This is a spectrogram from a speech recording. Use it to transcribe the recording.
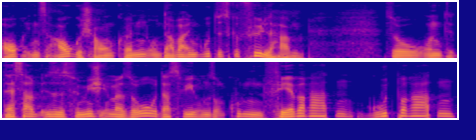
auch ins Auge schauen können und dabei ein gutes Gefühl haben. So, und deshalb ist es für mich immer so, dass wir unsere Kunden fair beraten, gut beraten.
